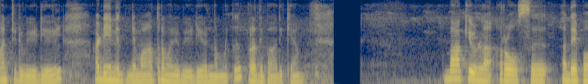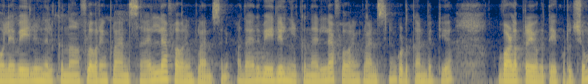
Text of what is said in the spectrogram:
മറ്റൊരു വീഡിയോയിൽ അടീനിയത്തിന്റെ മാത്രം ഒരു വീഡിയോയിൽ നമുക്ക് പ്രതിപാദിക്കാം. ബാക്കിയുള്ള റോസ് അതേപോലെ വെയിലിൽ നിൽക്കുന്ന ഫ്ലവറിങ് പ്ലാന്റ്സ് എല്ലാ ഫ്ലവറിങ് പ്ലാന്റ്സിനും അതായത് വെയിലിൽ നിൽക്കുന്ന എല്ലാ ഫ്ലവറിങ് പ്ലാന്റ്സിനും കൊടുക്കാൻ പറ്റിയ വളപ്രയോഗത്തെക്കുറിച്ചും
